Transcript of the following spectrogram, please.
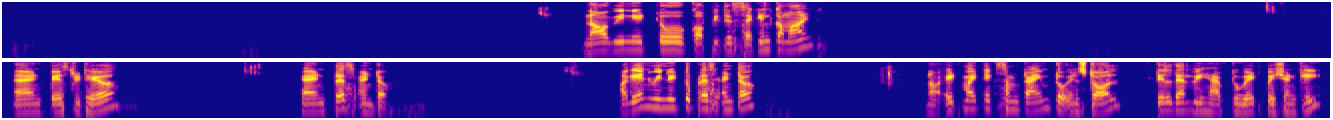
now we need to copy this second command and paste it here. And press enter. Again we need to press enter. Now it might take some time to install. Till then we have to wait patiently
